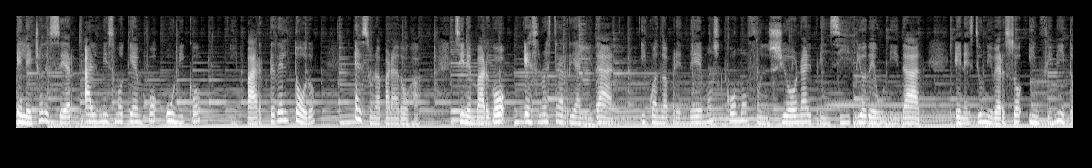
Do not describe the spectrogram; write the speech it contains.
el hecho de ser al mismo tiempo único y parte del todo es una paradoja. Sin embargo, es nuestra realidad y cuando aprendemos cómo funciona el principio de unidad en este universo infinito,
